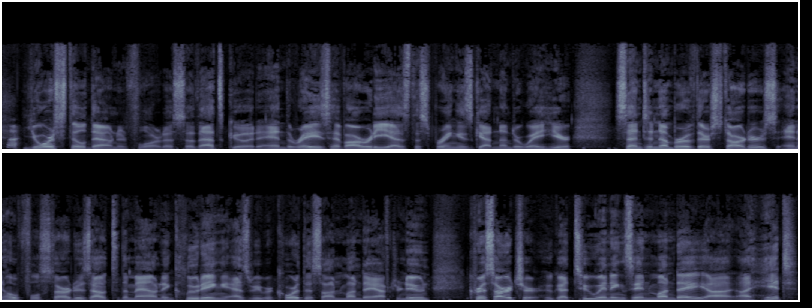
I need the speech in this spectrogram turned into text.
you're still down in Florida, so that's good. And the Rays have already, as the spring has gotten underway here, sent a number of their starters and hopeful starters out to the mound, including, as we record this on Monday afternoon, Chris Archer, who got two innings in Monday, uh, a hit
